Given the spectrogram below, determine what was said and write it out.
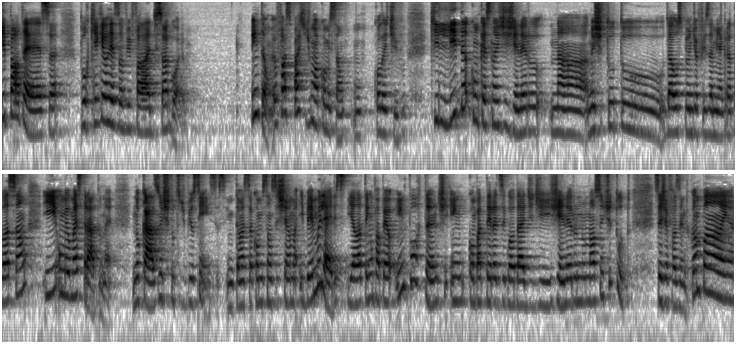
que pauta é essa? Por que, que eu resolvi falar disso agora? Então, eu faço parte de uma comissão, um coletivo, que lida com questões de gênero na, no Instituto da USP, onde eu fiz a minha graduação, e o meu mestrado, né? No caso, o Instituto de Biociências. Então, essa comissão se chama IB Mulheres, e ela tem um papel importante em combater a desigualdade de gênero no nosso instituto, seja fazendo campanha,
